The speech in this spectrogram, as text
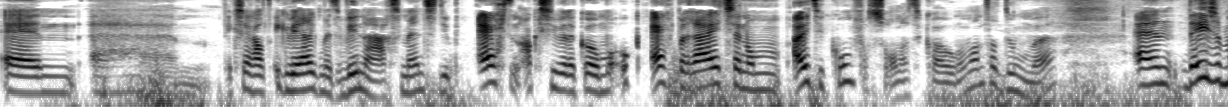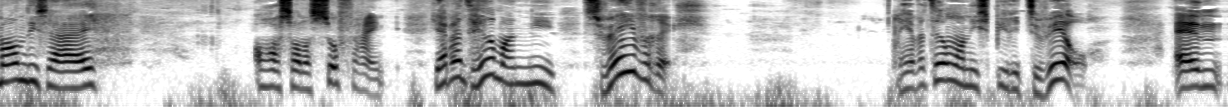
En uh, ik zeg altijd, ik werk met winnaars. Mensen die echt in actie willen komen. Ook echt bereid zijn om uit die comfortzone te komen. Want dat doen we. En deze man die zei, oh Sanne, zo fijn. Jij bent helemaal niet zweverig. Jij bent helemaal niet spiritueel. En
